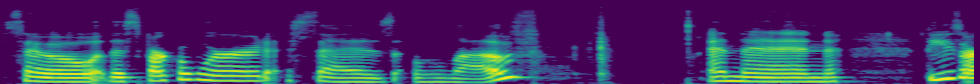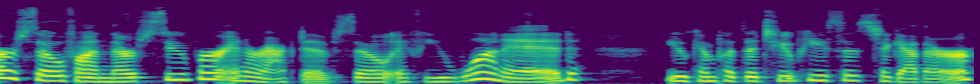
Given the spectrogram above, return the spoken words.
So the sparkle word says love. And then these are so fun. They're super interactive. So if you wanted, you can put the two pieces together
